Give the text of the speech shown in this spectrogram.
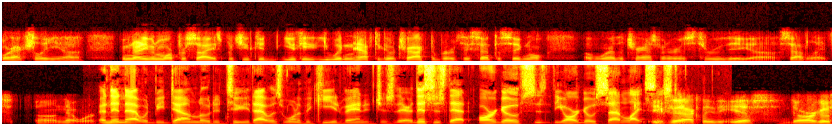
or actually uh, maybe not even more precise, but you could you could you wouldn't have to go track the birds. They sent the signal of where the transmitter is through the uh, satellites uh, network. And then that would be downloaded to you. That was one of the key advantages there. This is that Argos is the Argos satellite system. Exactly. The, yes, the Argos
